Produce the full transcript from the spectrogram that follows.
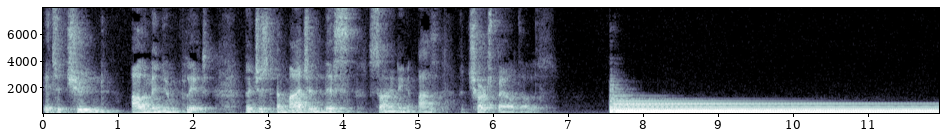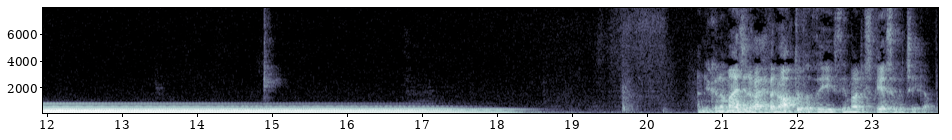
It's a tuned aluminium plate. Now just imagine this sounding as a church bell does. These, the amount of space it would take up.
